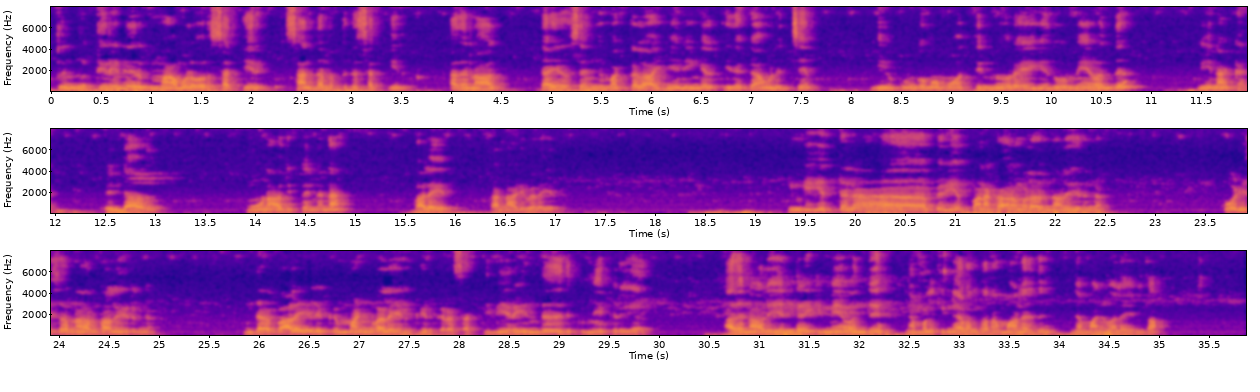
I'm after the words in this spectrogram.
துண் திருநீருக்கும் அவ்வளோ ஒரு சக்தி இருக்குது சந்தனத்துக்கு சக்தி இருக்குது அதனால் தயவு செஞ்சு மக்களாகிய நீங்கள் இதை கவனித்து குங்குமமோ தின்னூரை எதுவுமே வந்து வீணாக்காதீங்க. ரெண்டாவது மூணாவது இப்போ என்னென்னா வளையல் கண்ணாடி வளையல். இங்கே எத்தனை பெரிய பணக்காரங்களாக இருந்தாலும் இருங்க. கோடீஸ்வரனாக இருந்தாலும் இருங்க. இந்த வளையலுக்கு மண் வளையலுக்கு இருக்கிற சக்தி வேறு எந்த இதுக்குமே கிடையாது. அதனால் என்றைக்குமே வந்து நம்மளுக்கு நிரந்தரமானது இந்த மண் வளையல் தான்.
